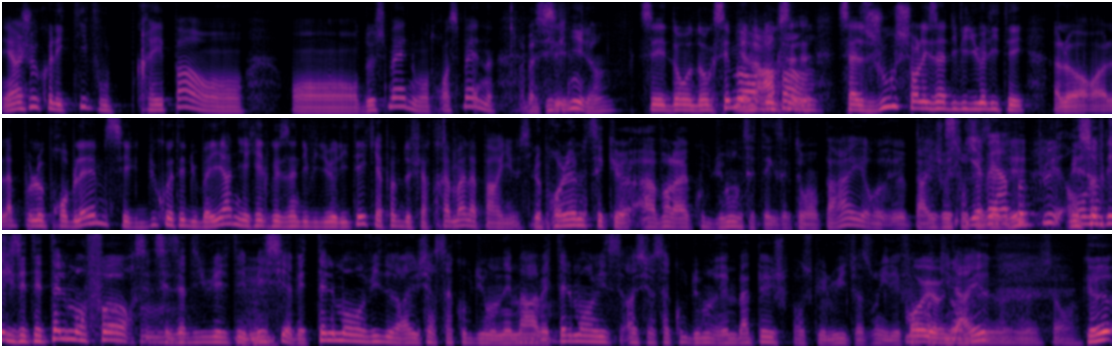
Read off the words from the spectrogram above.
Et un jeu collectif, vous ne le créez pas en, en deux semaines ou en trois semaines. Ah bah c'est fini là. C'est donc donc c'est mort. Donc hein. ça, se joue sur les individualités. Alors le problème, c'est que du côté du Bayern, il y a quelques individualités capables de faire très mal à Paris aussi. Le problème, c'est qu'avant la Coupe du Monde, c'était exactement pareil. Euh, Paris jouait sur ses individualités. Mais sauf qu'ils étaient tellement forts ces, mmh. individualités. Mmh. Messi avait tellement envie de réussir sa Coupe du Monde. Neymar avait tellement envie de réussir sa Coupe du Monde. Mbappé, je pense que lui, de toute façon, il est fort quand il arrive. que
